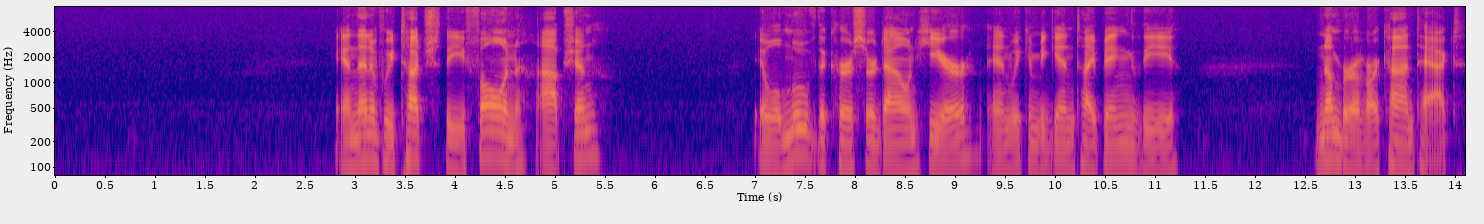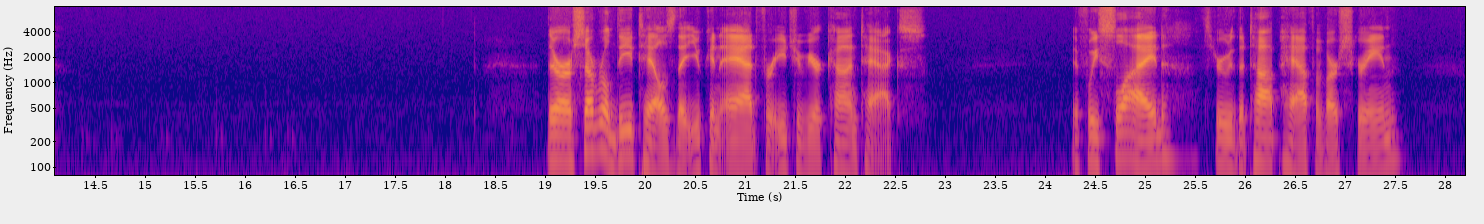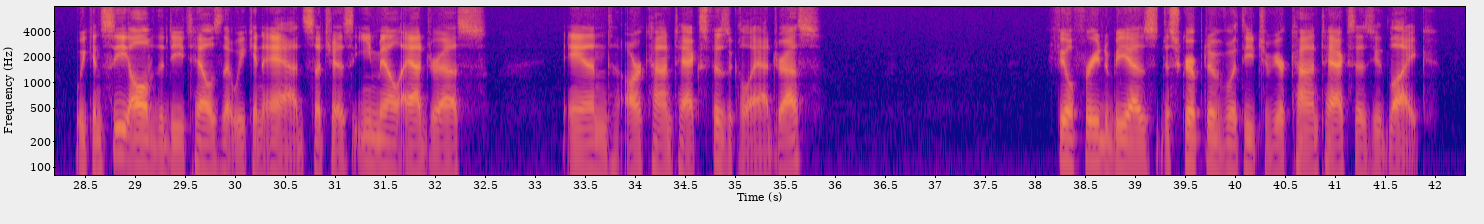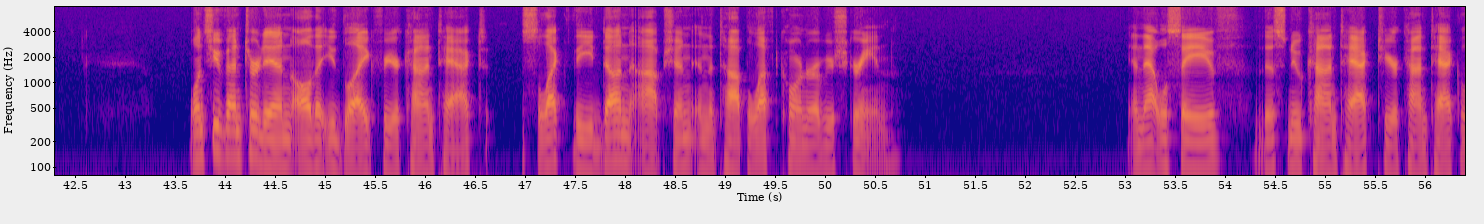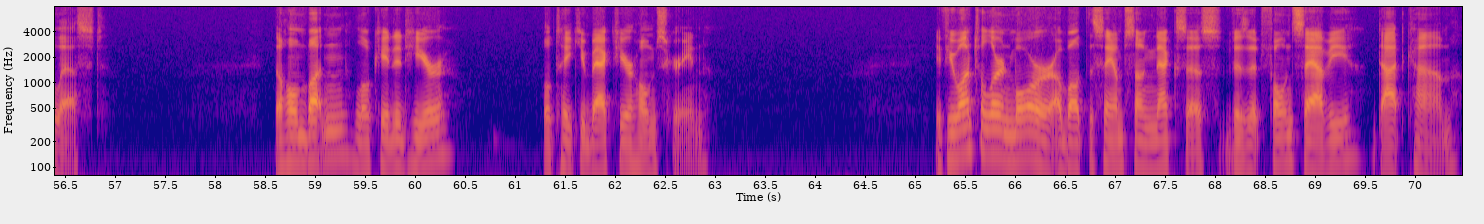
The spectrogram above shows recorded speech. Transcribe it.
And then if we touch the phone option, it will move the cursor down here and we can begin typing the number of our contact. There are several details that you can add for each of your contacts. If we slide through the top half of our screen, we can see all of the details that we can add, such as email address and our contact's physical address. Feel free to be as descriptive with each of your contacts as you'd like. Once you've entered in all that you'd like for your contact, select the Done option in the top left corner of your screen. And that will save this new contact to your contact list. The Home button located here will take you back to your home screen. If you want to learn more about the Samsung Nexus, visit phonesavvy.com.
